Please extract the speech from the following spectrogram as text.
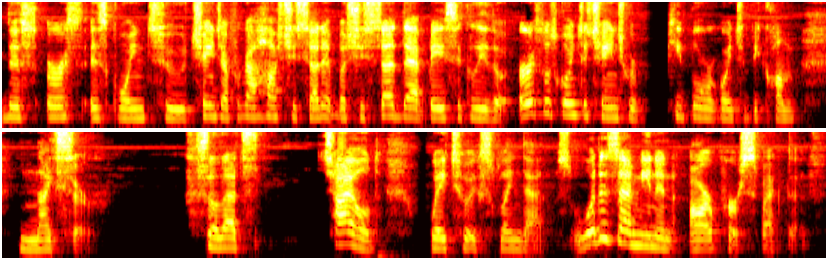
this earth is going to change. I forgot how she said it, but she said that basically the earth was going to change where people were going to become nicer. So that's child way to explain that. So what does that mean in our perspective?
